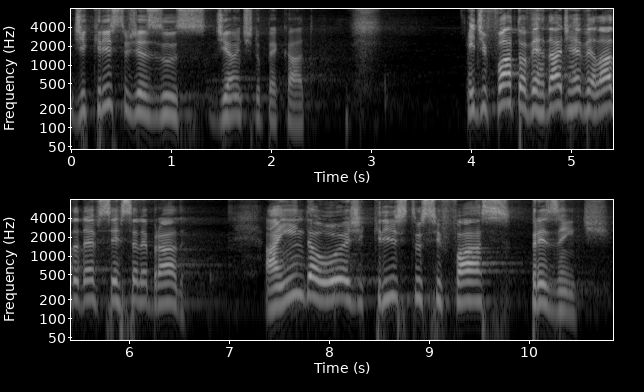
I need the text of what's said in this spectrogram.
de Cristo Jesus diante do pecado. E de fato, a verdade revelada deve ser celebrada. Ainda hoje, Cristo se faz presente.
